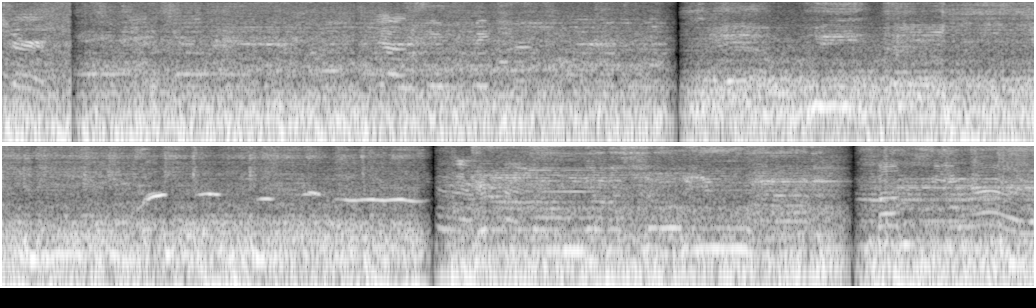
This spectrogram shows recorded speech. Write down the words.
shirt. You guys zoom pictures? Bumpy road.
